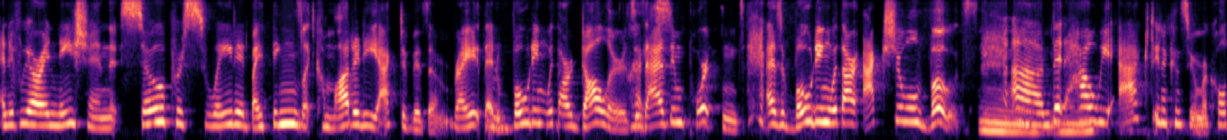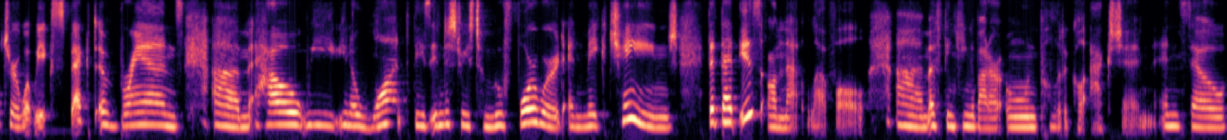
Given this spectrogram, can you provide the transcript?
and if we are a nation that's so persuaded by things like commodity activism, right, that Hmm. voting with our dollars Right. is as important as voting with our actual votes, um, that Mhm. how we act in a consumer culture, what we expect of brands, um, how we, you know, want these industries to move forward and make change, that that is on that level um, of thinking about our own political action. And so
